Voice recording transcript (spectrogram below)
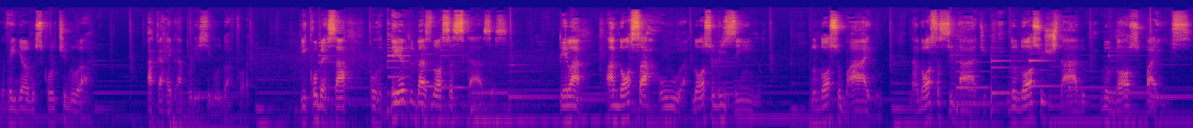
venhamos continuar a carregar por esse mundo afora. E começar por dentro das nossas casas, pela a nossa rua, nosso vizinho, no nosso bairro, na nossa cidade, no nosso estado, no nosso país.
